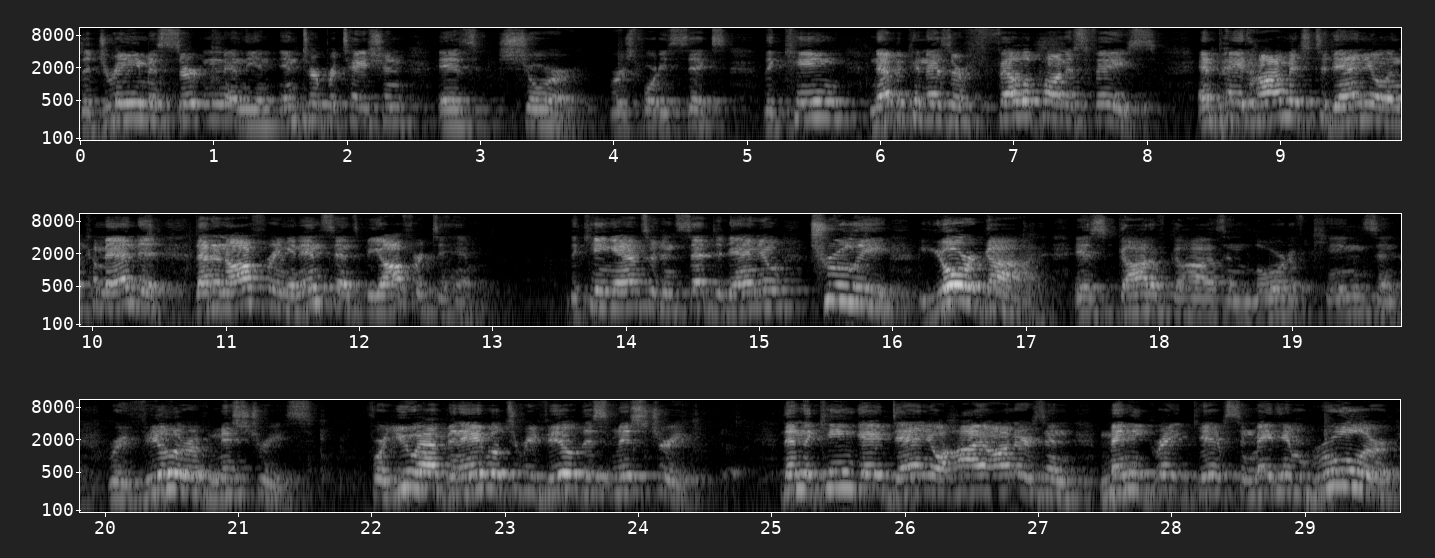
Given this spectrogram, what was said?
The dream is certain and the interpretation is sure. Verse 46 The king Nebuchadnezzar fell upon his face and paid homage to Daniel and commanded that an offering and incense be offered to him. The king answered and said to Daniel, Truly, your God is God of gods and Lord of kings and revealer of mysteries. For you have been able to reveal this mystery. Then the king gave Daniel high honors and many great gifts and made him ruler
